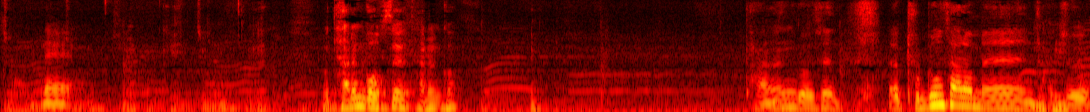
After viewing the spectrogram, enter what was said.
종. 네. 종. 오케이, 종. 예. 뭐 다른 거 없어요? 다른 거? 다른 것은 에, 북경 사람은 자주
